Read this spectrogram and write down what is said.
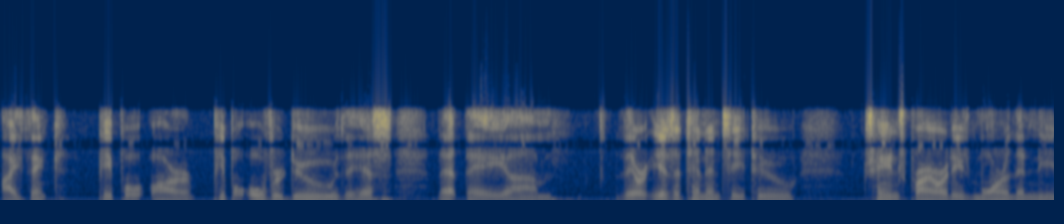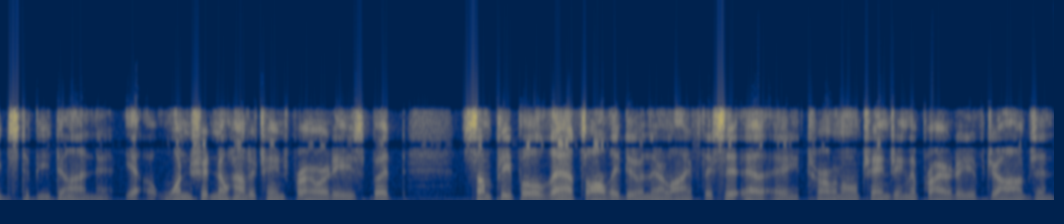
I think people are people overdo this that they um, there is a tendency to change priorities more than needs to be done. Yeah, one should know how to change priorities, but some people, that's all they do in their life. They sit at a terminal changing the priority of jobs, and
